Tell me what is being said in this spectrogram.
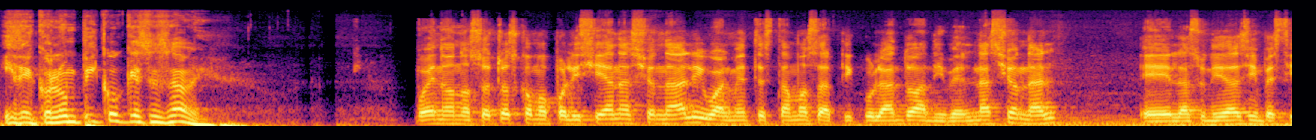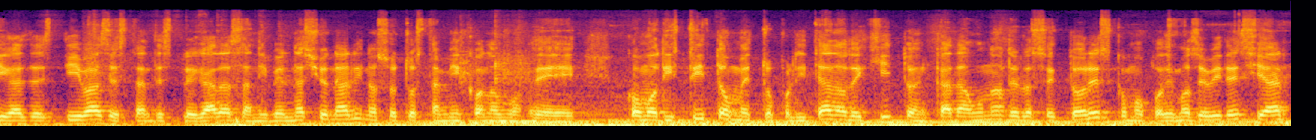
¿Y de Colompico qué se sabe? Bueno, nosotros como Policía Nacional igualmente estamos articulando a nivel nacional eh, las unidades investigativas están desplegadas a nivel nacional y nosotros también como, eh, como Distrito Metropolitano de Quito en cada uno de los sectores, como podemos evidenciar,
